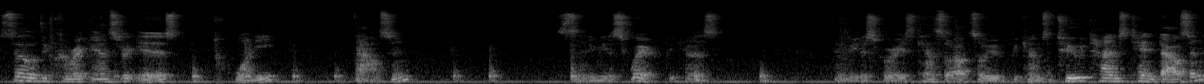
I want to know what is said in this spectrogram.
So the correct answer is twenty thousand centimeters squared because the meter square is cancelled out, so it becomes two times ten thousand,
